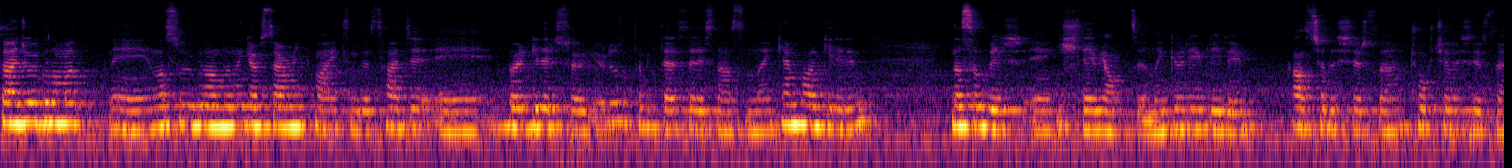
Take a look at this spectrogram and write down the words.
Sadece uygulama e, nasıl uygulandığını göstermek mahiyetinde sadece e, bölgeleri söylüyoruz. Tabii ki dersler esnasındayken bölgelerin nasıl bir e, işlev yaptığını, görevleri, az çalışırsa, çok çalışırsa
